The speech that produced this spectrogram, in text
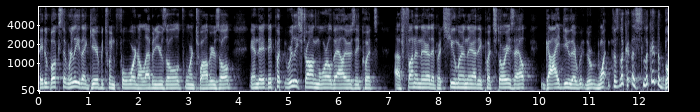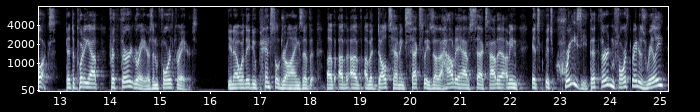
They do books that really that gear between four and 11 years old, four and 12 years old. And they, they put really strong moral values. They put uh, fun in there. They put humor in there. They put stories that help guide you. They're, they're one, cause look at this, look at the books that they're putting out for third graders and fourth graders you know, where they do pencil drawings of, of, of, of, of adults having sex with each other, how to have sex, how to, I mean, it's, it's crazy. The third and fourth graders really,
